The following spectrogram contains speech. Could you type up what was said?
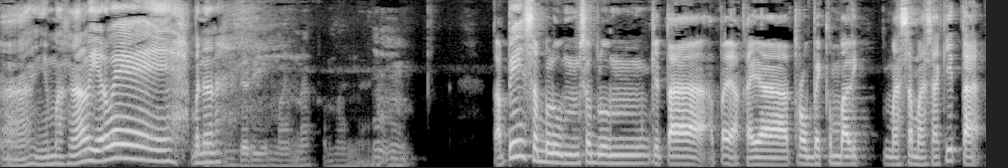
ah iya mah ngalir weh. Bener. Jadi dari mana ke mana? Mm-mm. Tapi sebelum sebelum kita apa ya kayak throwback kembali masa-masa kita,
